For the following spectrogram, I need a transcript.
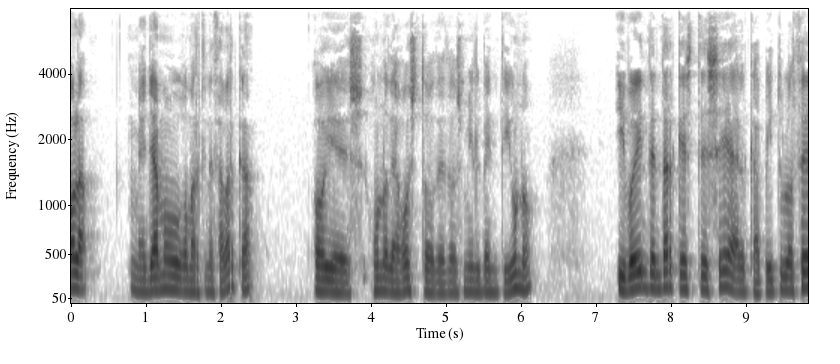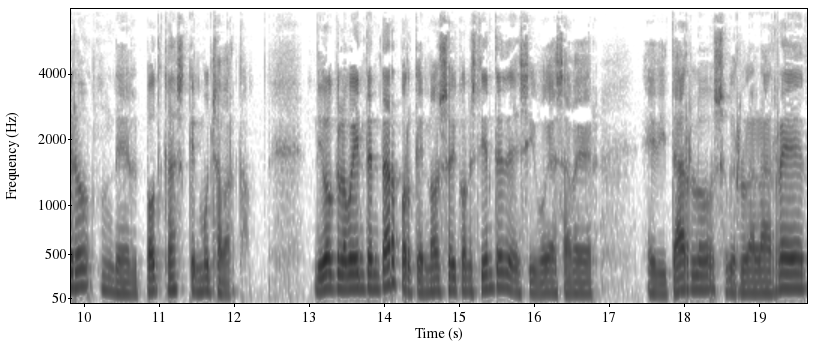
Hola, me llamo Hugo Martínez Abarca. Hoy es 1 de agosto de 2021 y voy a intentar que este sea el capítulo cero del podcast que en mucho abarca. Digo que lo voy a intentar porque no soy consciente de si voy a saber editarlo, subirlo a la red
